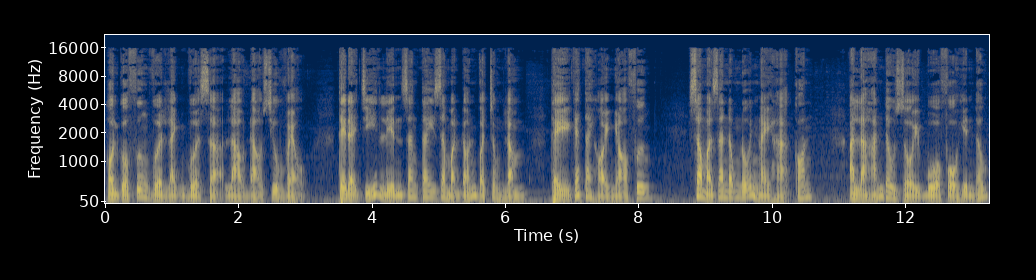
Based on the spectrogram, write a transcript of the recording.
hồn của Phương vừa lạnh vừa sợ lào đảo siêu vẹo. Thầy đại trí liền giang tay ra mà đón vào trong lòng. Thầy ghét tay hỏi nhỏ Phương. Sao mà ra nông nỗi này hả con? À là hán đâu rồi bùa phổ hiền đâu?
